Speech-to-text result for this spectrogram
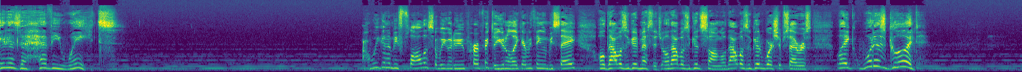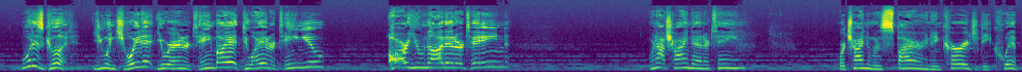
It is a heavy weight. Are we going to be flawless? Are we going to be perfect? Are you going to like everything we say? Oh, that was a good message. Oh, that was a good song. Oh, that was a good worship service. Like, what is good? What is good? You enjoyed it? You were entertained by it? Do I entertain you? Are you not entertained? We're not trying to entertain. We're trying to inspire and encourage and equip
